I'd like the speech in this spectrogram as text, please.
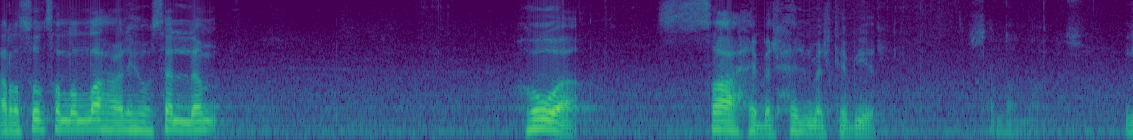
الرسول صلى الله عليه وسلم هو صاحب الحلم الكبير. صلى الله عليه وسلم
